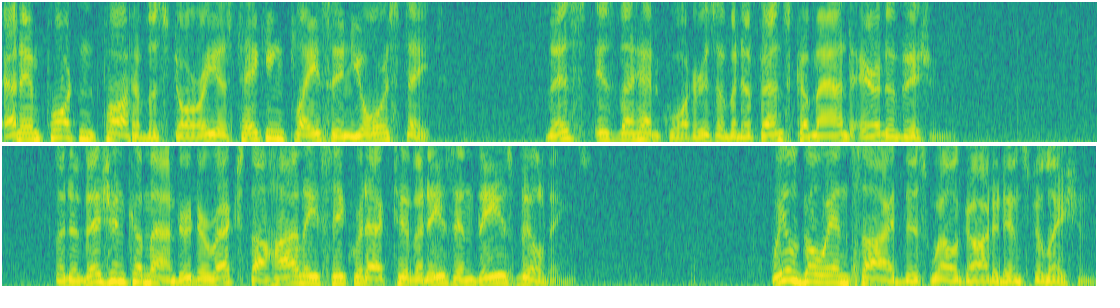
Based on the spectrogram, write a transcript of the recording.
An important part of the story is taking place in your state. This is the headquarters of a Defense Command Air Division. The division commander directs the highly secret activities in these buildings. We'll go inside this well-guarded installation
